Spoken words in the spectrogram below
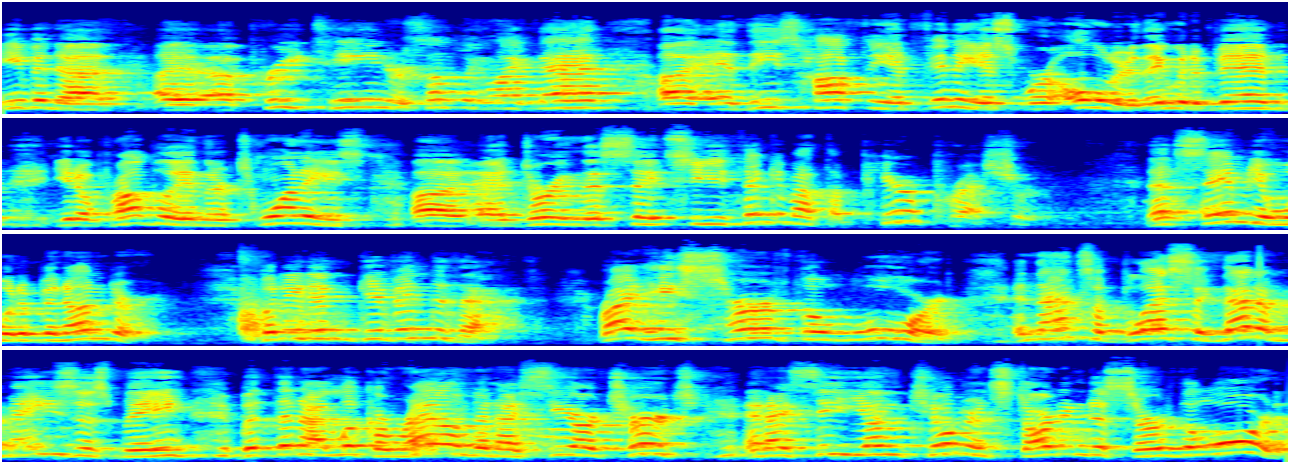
even a, a, a preteen or something like that. Uh, and these Hophni and Phinehas were older. They would have been, you know, probably in their 20s uh, during this. So you think about the peer pressure that Samuel would have been under. But he didn't give in to that right? He served the Lord. And that's a blessing. That amazes me. But then I look around and I see our church and I see young children starting to serve the Lord.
